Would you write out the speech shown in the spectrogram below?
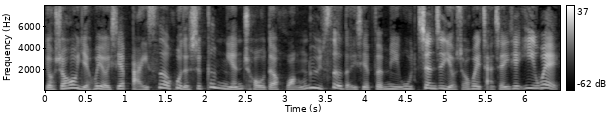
有时候也会有一些白色或者是更粘稠的黄绿色。色的一些分泌物，甚至有时候会产生一些异味，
